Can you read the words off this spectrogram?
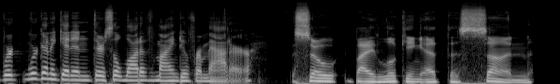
we're, we're going to get in, there's a lot of mind over matter. so by looking at the sun,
